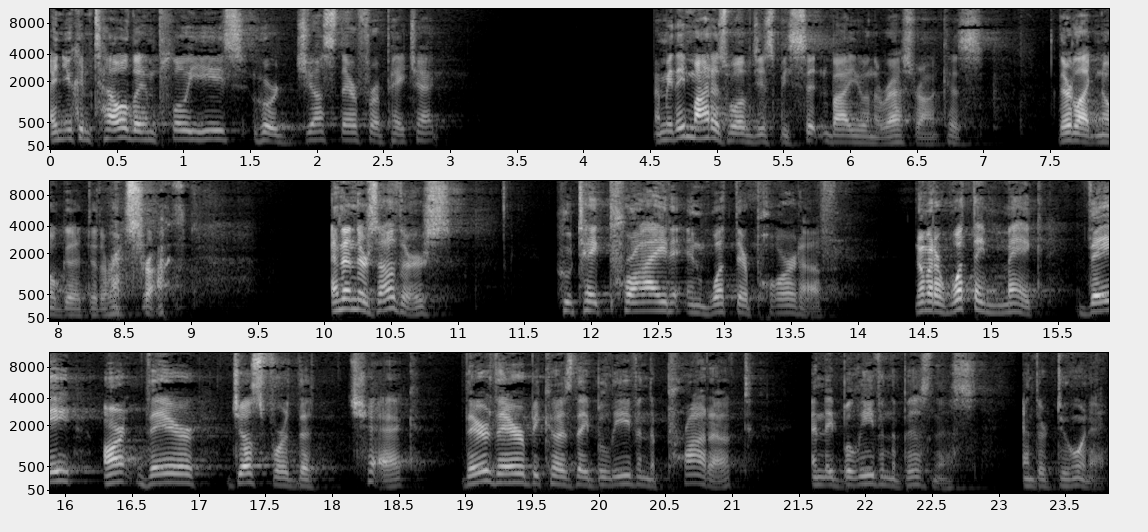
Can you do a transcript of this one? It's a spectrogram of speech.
and you can tell the employees who are just there for a paycheck? I mean, they might as well just be sitting by you in the restaurant because They're like no good to the restaurant. And then there's others who take pride in what they're part of. No matter what they make, they aren't there just for the check. They're there because they believe in the product and they believe in the business and they're doing it.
